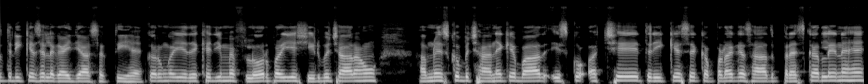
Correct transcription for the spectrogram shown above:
तरीके से लगाई जा सकती है। करूँगा ये देखे जी, मैं फ्लोर पर ये शीट बिछा रहा हूँ। हमने इसको बिछाने के बाद इसको अच्छे तरीके से कपड़ा के साथ प्रेस कर लेना है,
